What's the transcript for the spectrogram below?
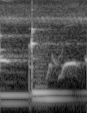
Thank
